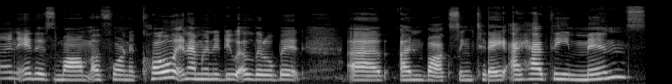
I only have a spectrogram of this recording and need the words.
It is Mom of Four Nicole, and I'm going to do a little bit of unboxing today. I have the men's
